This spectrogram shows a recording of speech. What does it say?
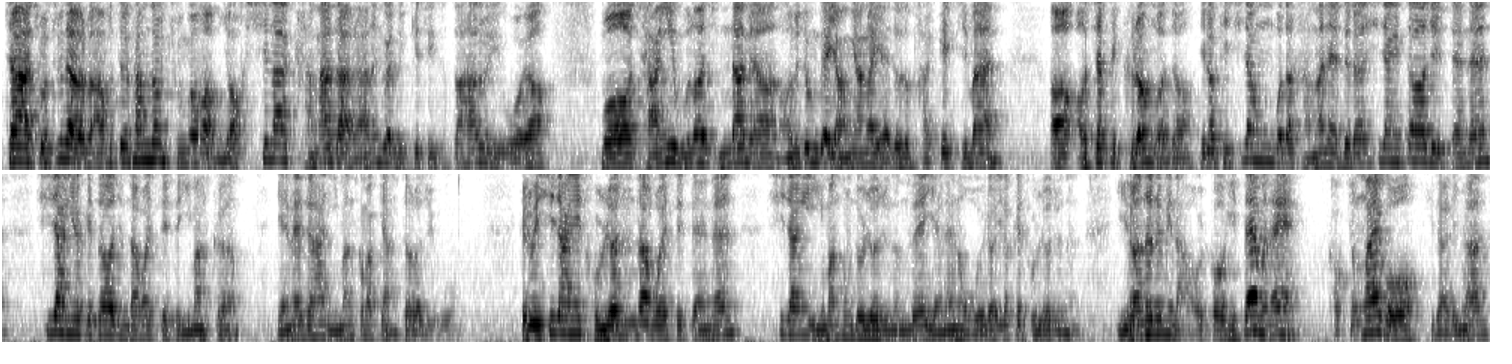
자 좋습니다 여러분. 아무튼 삼성 중공업 역시나 강하다라는 걸 느낄 수 있었던 하루이고요. 뭐 장이 무너진다면 어느 정도의 영향을 얘들도 받겠지만 어, 어차피 그런 거죠. 이렇게 시장보다 강한 애들은 시장이 떨어질 때는 시장이 이렇게 떨어진다고 했을 때 이만큼. 얘네들 한 이만큼밖에 안 떨어지고 그리고 시장이 돌려준다고 했을 때는 시장이 이만큼 돌려주는데 얘네는 오히려 이렇게 돌려주는 이런 흐름이 나올 거기 때문에 걱정 말고 기다리면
